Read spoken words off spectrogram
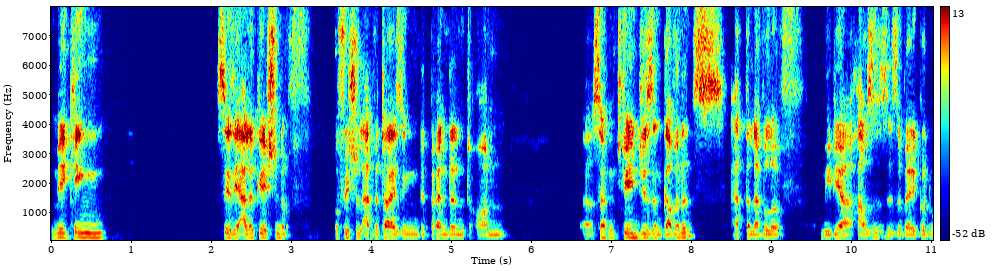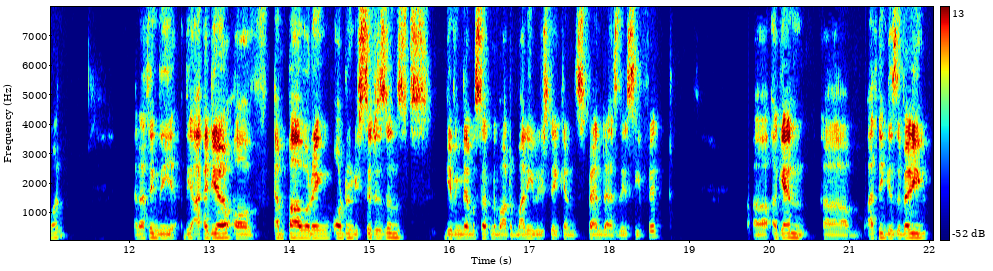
making, say, the allocation of official advertising dependent on uh, certain changes in governance at the level of media houses is a very good one. And I think the, the idea of empowering ordinary citizens, giving them a certain amount of money which they can spend as they see fit, uh, again, um, I think is a very,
